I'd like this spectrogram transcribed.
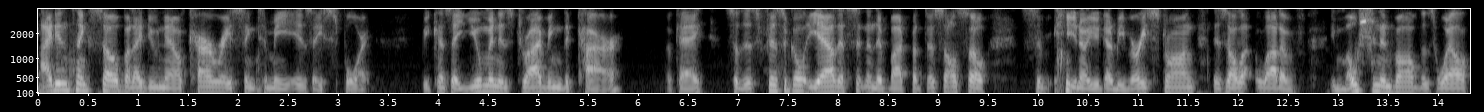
I didn't think so, but I do now. Car racing to me is a sport because a human is driving the car. Okay, so there's physical, yeah, they're sitting in their butt, but there's also, you know, you've got to be very strong. There's a lot of emotion involved as well.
